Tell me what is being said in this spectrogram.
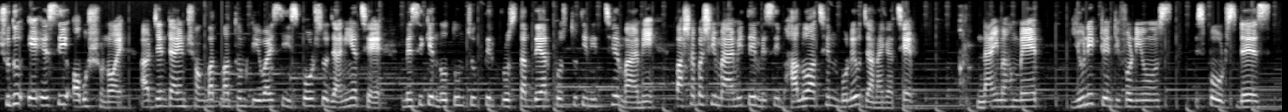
শুধু এএসই অবশ্য নয়, আর্জেন্টাইন সংবাদ মাধ্যম টিওয়াইসি স্পোর্টসও জানিয়েছে, মেসিকে নতুন চুক্তির প্রস্তাব দেওয়ার প্রস্তুতি নিচ্ছে মায়ামি। পাশাপাশি মায়ামিতে মেসি ভালো আছেন বলেও জানা গেছে। Naim Ahmed unique twenty four news sports desk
